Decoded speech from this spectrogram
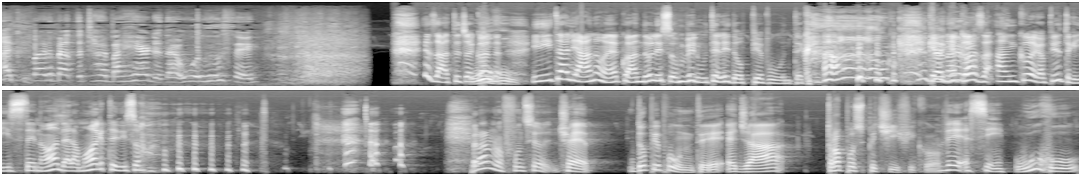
I could write about the time my hair did that woohoo thing. Esatto, cioè quando- in italiano è quando le sono venute le doppie punte, Ah, ok. che è una cosa ancora più triste, no? Della morte di suo... Però non funziona, cioè doppie punte è già troppo specifico. Ve- sì. Uhu.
